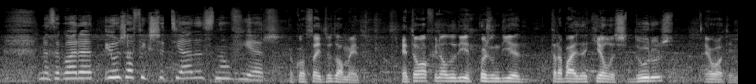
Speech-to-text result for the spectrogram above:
mas agora eu já fico chateada se não vier. Aconselho totalmente. Então, ao final do dia, depois de um dia de trabalho daqueles duros, é ótimo.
